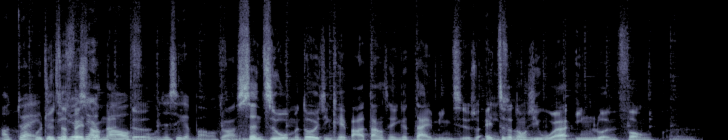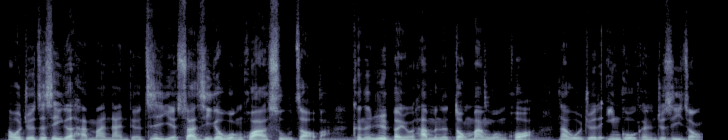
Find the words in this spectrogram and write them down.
哦，对，我觉得这非常难得，这是一个包袱，对吧？甚至我们都已经可以把它当成一个代名词，说，哎，这个东西我要英伦风。那我觉得这是一个还蛮难得，这也算是一个文化塑造吧。可能日本有他们的动漫文化，那我觉得英国可能就是一种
